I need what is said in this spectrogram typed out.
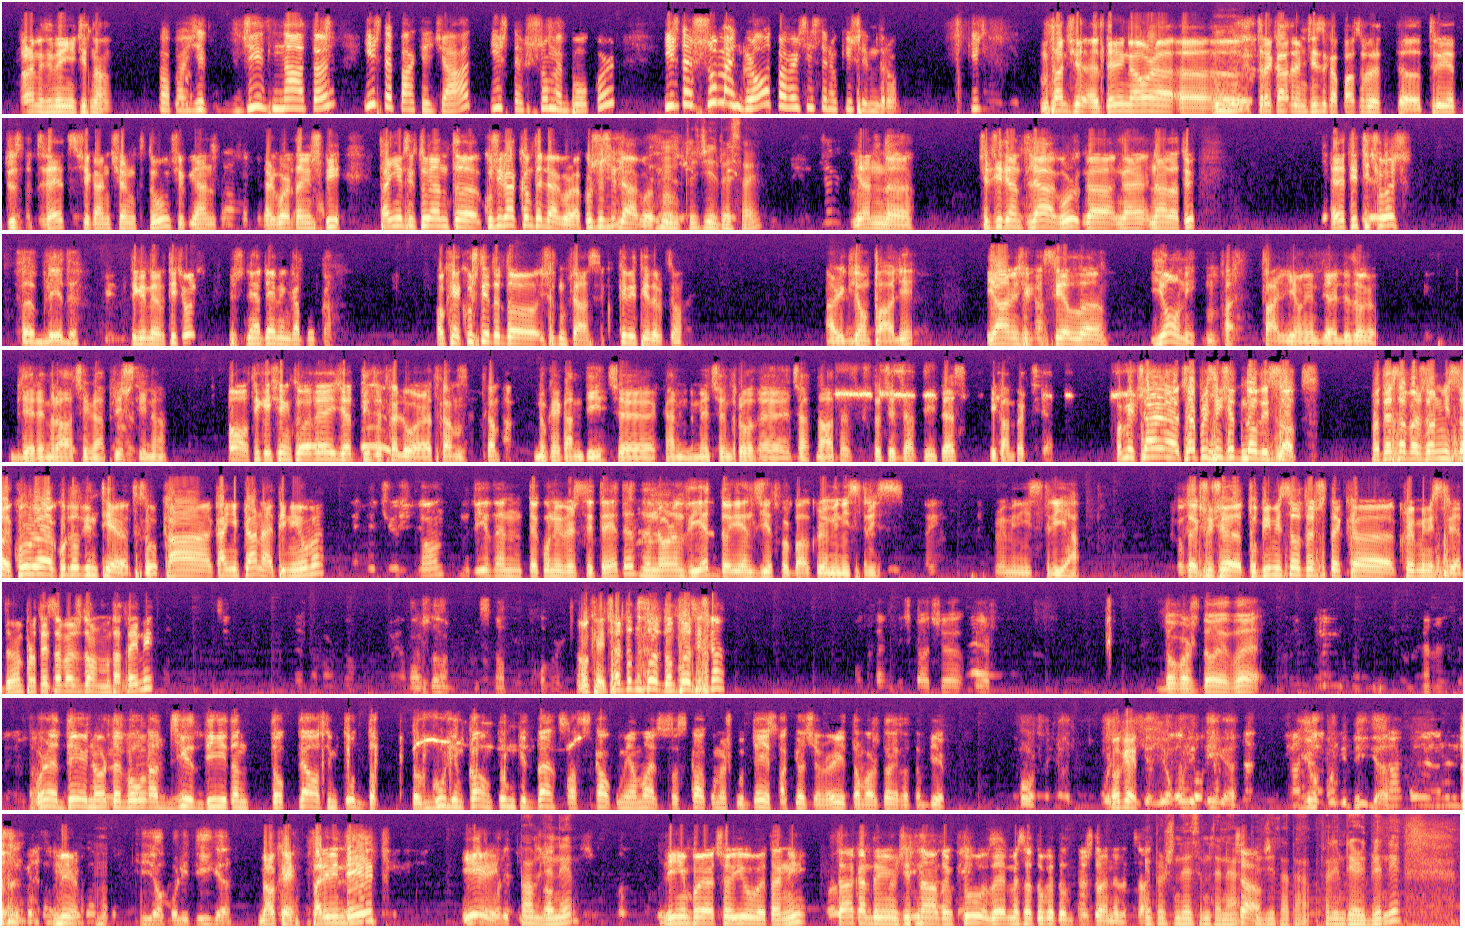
Rani si ndenje gjithë natën. Po po gjithë gjithë natën ishte pak e gjatë, ishte shumë e bukur, ishte shumë e ngrohtë pavarësisht se nuk kishim dru. Kishim Më thanë që deri nga ora uh, mm -hmm. 3-4 e mëngjesit ka pasur edhe 30-40 vetë që kanë qenë këtu, që janë larguar tani në shtëpi. Tani njerëzit këtu janë të kush i ka këmbët e lagura, kush është i lagur? Hmm, të gjithë besoj. Janë uh, që gjithë janë të lagur nga nga nata aty. Edhe ti si quhesh? Bledi. Ti ke mirë, si quhesh? Hysni Ademi nga Puka. Ok, kush tjetër do që të më flasë? Kë kemi tjetër këtu? Ariglon Pali. Jani që ka sjellë uh, Joni, më fal, fal Joni ndja, lezo. Bleri Mraçi nga Prishtina. Po, ti ke qenë këtu edhe gjatë ditëve të kaluara, të kam të kam nuk e kam ditë që kanë me qëndru dhe gjatë natës, kështu që gjatë ditës i kam përcjellë. Po mirë çfarë çfarë prisni që të ndodhë sot? Protesta vazhdon njësoj. Kur kur do të vinë të tjerët këtu? Ka ka një plan, a e dini juve? Në gjysmë mblidhen tek universitetet dhe në orën 10 do jenë gjithë përballë kryeministrisë. Do jenë te kryeministria. Kuptoj, kështu që tubimi sot është tek kryeministria. Do të thonë protesta vazhdon, mund ta themi? Protesta vazhdon, po po vazhdon, it's not over. Okej, okay, çfarë do të thotë? Do të thotë diçka? Mund të them diçka që thjesht do vazhdoj edhe orë deri në orët e vogla gjithë ditën do plasim këtu, do do ngulim këmbë këtu në këtë vend sa s'ka ku me ma, sa s'ka ku me shku derisa kjo qeveri të vazhdojë dhe të bjerë. Po. Okej, okay. jo politika. Jo politika. Mirë. Jo politika. Okej, okay. faleminderit. Jeri. Pa vleni. Linjën po jua çoj juve tani. Ata kanë ndenjur gjithë natën këtu dhe me sa duket do të vazhdojnë edhe ata. I përshëndesim dhe ne, të gjithë ata, faleminderit Blendi.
